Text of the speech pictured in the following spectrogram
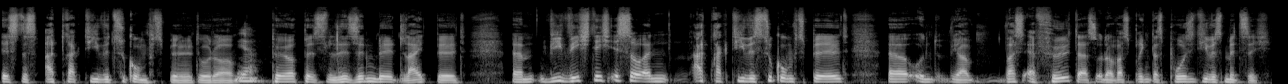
ist das attraktive Zukunftsbild oder ja. Purpose, Sinnbild, Leitbild. Ähm, wie wichtig ist so ein attraktives Zukunftsbild äh, und ja, was erfüllt das oder was bringt das Positives mit sich?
